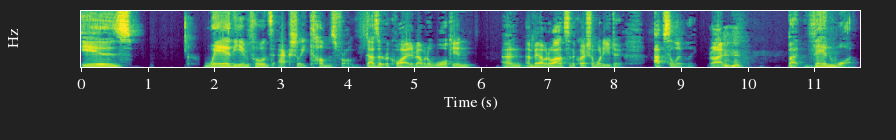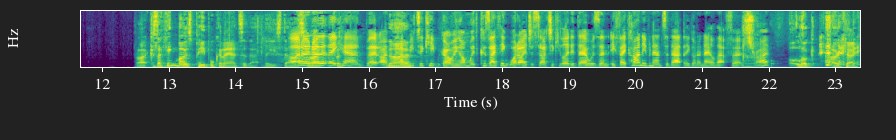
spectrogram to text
is where the influence actually comes from. Does it require you to be able to walk in and, and be able to answer the question, what do you do? Absolutely. Right. Mm-hmm. But then what? Right? Because I think most people can answer that these days. I don't right? know that they But- can, but I'm No? happy to keep going on with because I think what I just articulated there was an if they can't even answer that, they got to nail that first, right? Oh, look, okay,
